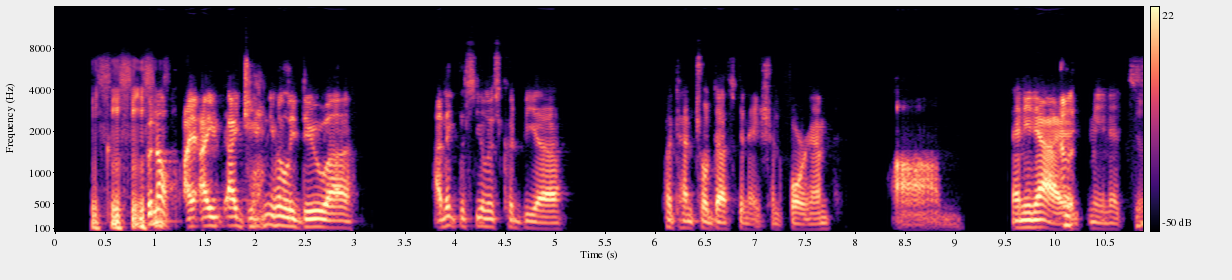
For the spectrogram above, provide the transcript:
but no, I, I I genuinely do. Uh, I think the Steelers could be a potential destination for him. Um, and yeah, I mean it's. Yeah.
